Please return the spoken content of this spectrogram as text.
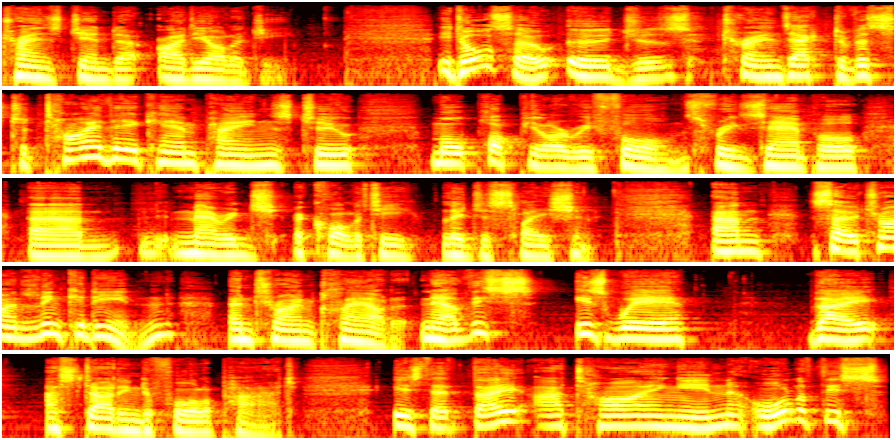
transgender ideology. It also urges trans activists to tie their campaigns to more popular reforms, for example, um, marriage equality legislation. Um, so try and link it in and try and cloud it. Now, this is where they are starting to fall apart, is that they are tying in all of this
